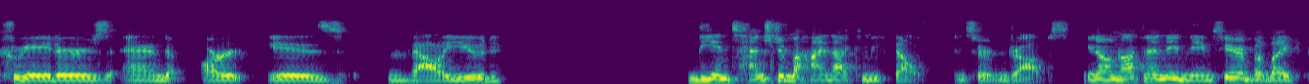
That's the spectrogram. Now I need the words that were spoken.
creators and art is valued the intention behind that can be felt in certain drops you know i'm not going to name names here but like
